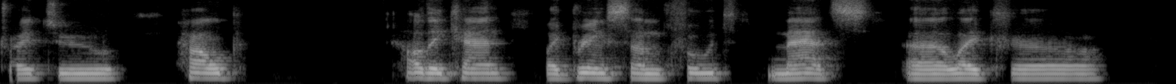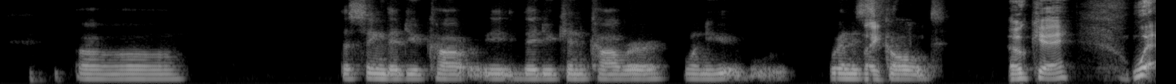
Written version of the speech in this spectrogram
try to help how they can, like bring some food, mats, like uh, uh, the thing that you cover that you can cover when you when it's like, cold. Okay. Well,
